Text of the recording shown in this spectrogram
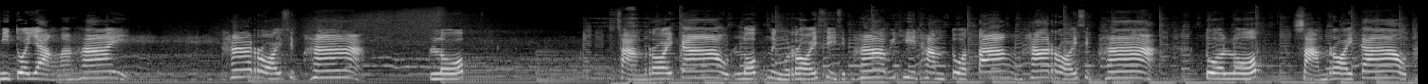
มีตัวอย่างมาให้ 515 ลบ 309 ลบ 145 วิธีทำตัวตั้ง 515 ตัวลบ 309 ท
